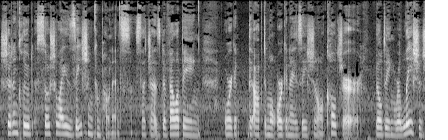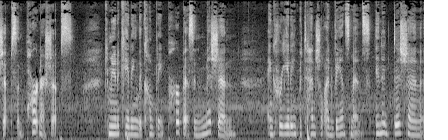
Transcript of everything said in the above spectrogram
should include socialization components, such as developing organ- the optimal organizational culture, building relationships and partnerships, communicating the company purpose and mission, and creating potential advancements in addition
